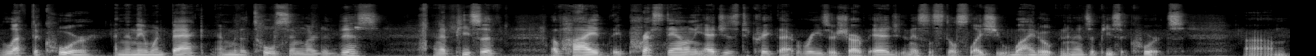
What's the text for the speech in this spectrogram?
left the core and then they went back and with a tool similar to this and a piece of, of hide. They press down on the edges to create that razor sharp edge, and this will still slice you wide open, and that's a piece of quartz. Um,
